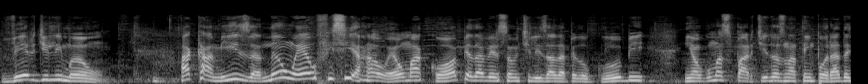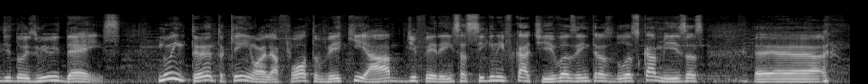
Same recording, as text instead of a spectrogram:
verde-limão. A camisa não é oficial, é uma cópia da versão utilizada pelo clube em algumas partidas na temporada de 2010. No entanto, quem olha a foto vê que há diferenças significativas entre as duas camisas. É...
